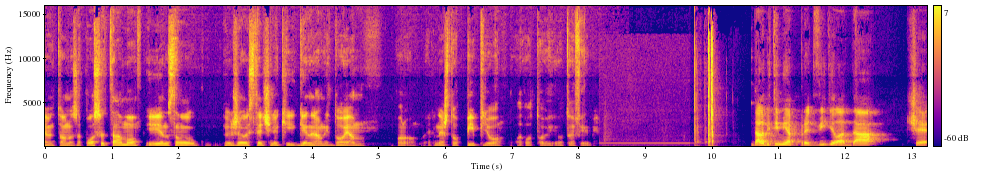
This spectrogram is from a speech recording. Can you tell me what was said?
eventualno zaposle tamo i jednostavno žele steći neki generalni dojam, ono, nešto pipljivo o, o, toj, o toj firmi. Da li bi ti Mija predvidjela da će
